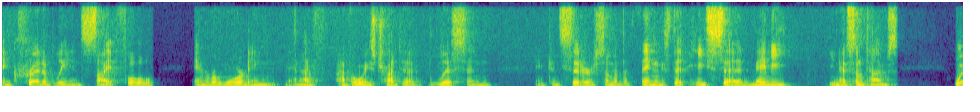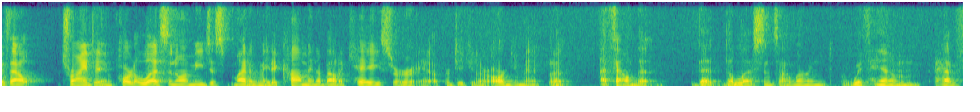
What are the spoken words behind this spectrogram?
incredibly insightful and rewarding and I've I've always tried to listen and consider some of the things that he said maybe you know sometimes without trying to impart a lesson on me, just might have made a comment about a case or a particular argument. But I found that that the lessons I learned with him have,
